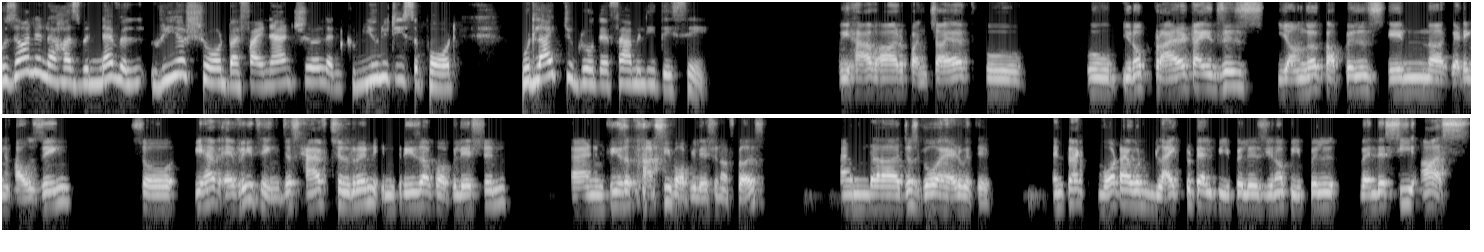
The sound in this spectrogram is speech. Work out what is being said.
Huzan and her husband Neville, reassured by financial and community support, would like to grow their family, they say. We have our panchayat who, who you know, prioritizes younger couples in uh, getting housing. So we have everything. Just have children, increase our population, and increase the Parsi population, of course, and uh, just go ahead with it. In fact, what I would like to tell people is, you know, people when they see us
